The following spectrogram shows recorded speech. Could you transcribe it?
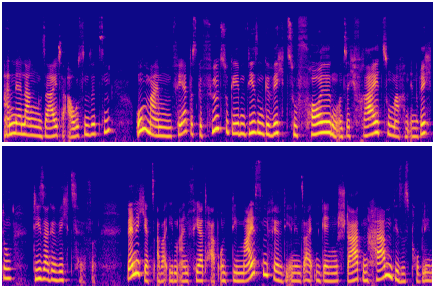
an der langen Seite außen sitzen, um meinem Pferd das Gefühl zu geben, diesem Gewicht zu folgen und sich frei zu machen in Richtung dieser Gewichtshilfe. Wenn ich jetzt aber eben ein Pferd habe und die meisten Pferde, die in den Seitengängen starten, haben dieses Problem,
